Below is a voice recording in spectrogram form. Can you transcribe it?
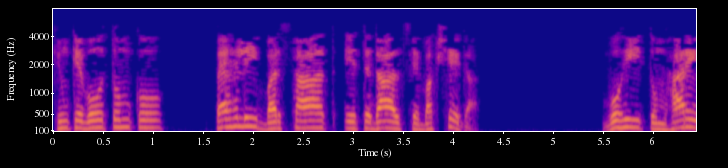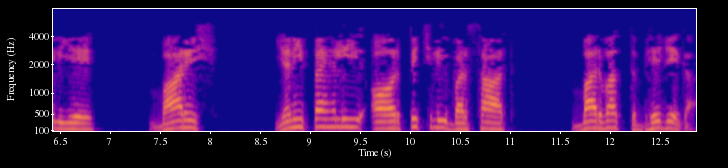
کیونکہ وہ تم کو پہلی برسات اعتدال سے بخشے گا۔ وہی تمہارے لیے بارش یعنی پہلی اور پچھلی برسات بر وقت بھیجے گا۔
